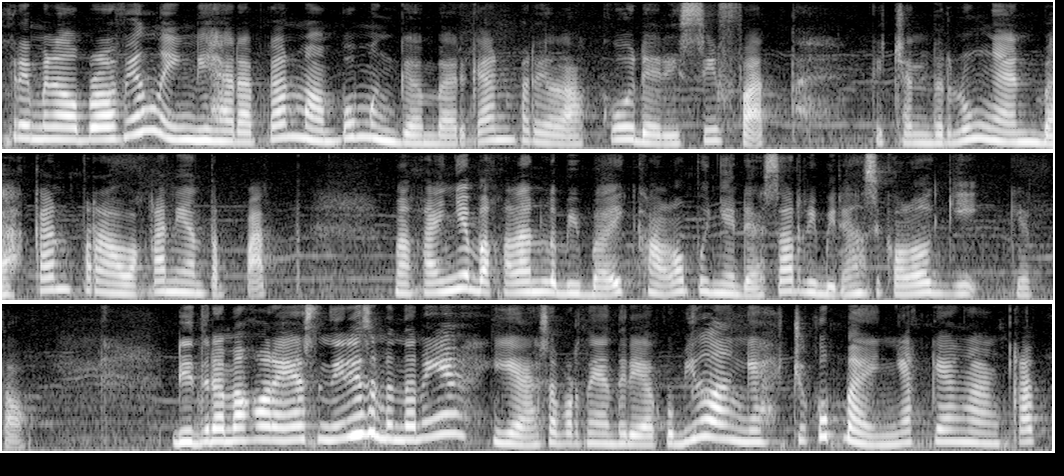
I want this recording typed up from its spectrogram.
criminal profiling diharapkan mampu menggambarkan perilaku dari sifat, kecenderungan, bahkan perawakan yang tepat. Makanya bakalan lebih baik kalau punya dasar di bidang psikologi gitu. Di drama Korea sendiri sebenarnya ya seperti yang tadi aku bilang ya, cukup banyak yang ngangkat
